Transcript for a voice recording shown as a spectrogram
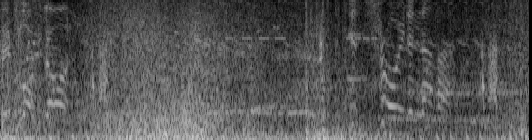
They've locked on. Destroyed another.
